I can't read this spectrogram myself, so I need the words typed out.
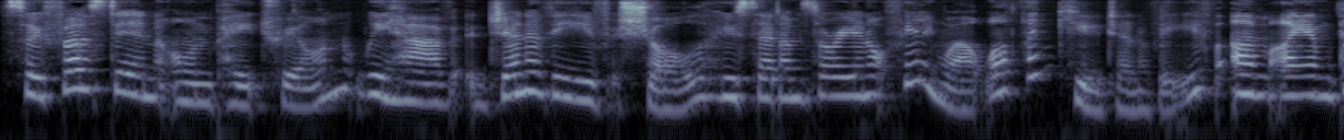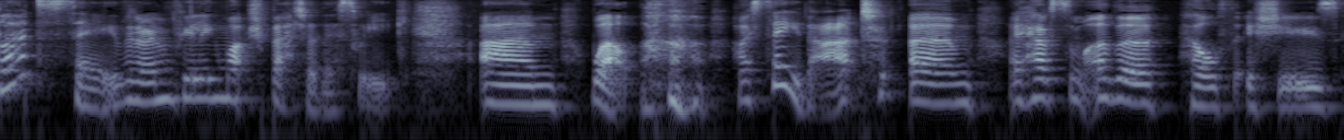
So, first in on Patreon, we have Genevieve Scholl, who said, I'm sorry you're not feeling well. Well, thank you, Genevieve. Um, I am glad to say that I'm feeling much better this week. Um, well, I say that. Um, I have some other health issues.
